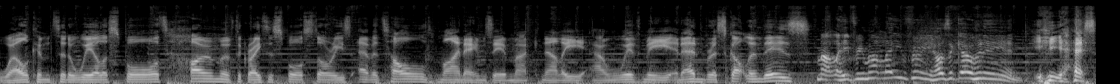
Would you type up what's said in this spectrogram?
Welcome to the Wheel of Sport, home of the greatest sports stories ever told. My name's Ian McNally, and with me in Edinburgh, Scotland is. Matt Lavery, Matt Lavery, how's it going, Ian? Yes,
